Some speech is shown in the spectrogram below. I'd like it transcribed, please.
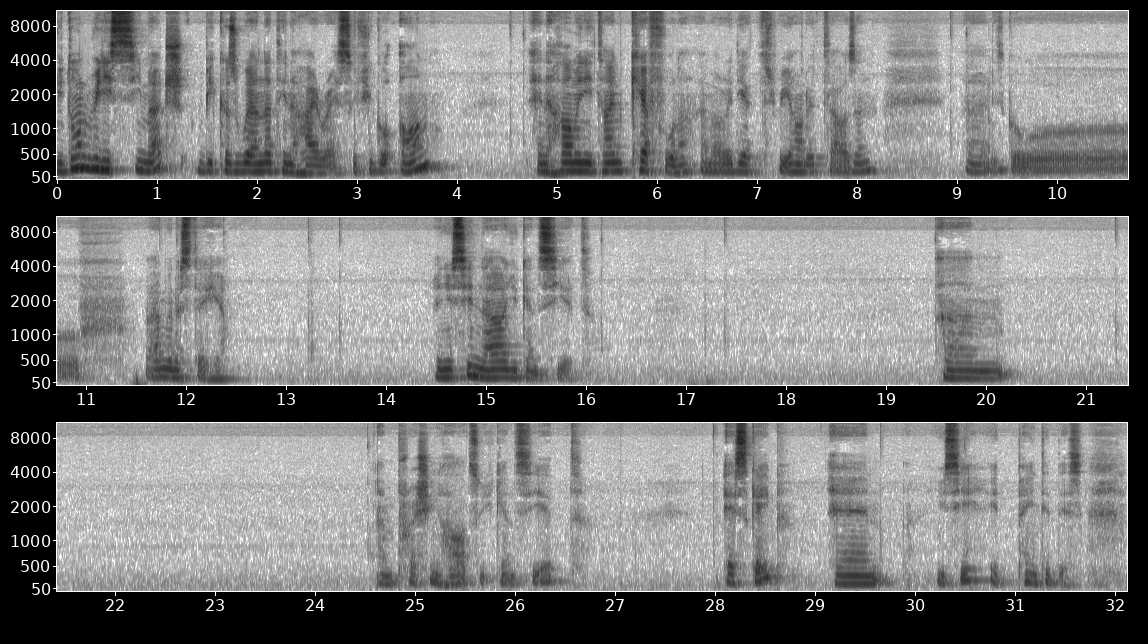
you don't really see much because we are not in a high res. So if you go on, and how many times, careful, huh? I'm already at 300,000. Uh, let's go, I'm going to stay here. And you see now you can see it. Um, I'm pressing hard so you can see it. Escape and you see it painted this.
